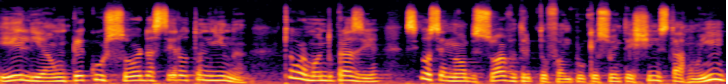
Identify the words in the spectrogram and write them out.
Ele é um precursor da serotonina, que é o hormônio do prazer. Se você não absorve o triptofano porque o seu intestino está ruim,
